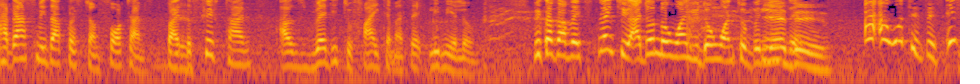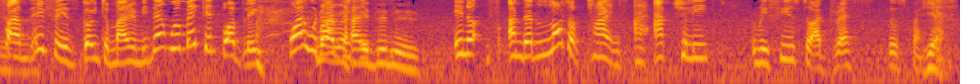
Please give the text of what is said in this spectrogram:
had asked me that question four times. By the fifth time, I was ready to fight him. I said, leave me alone. Because I've explained to you, I don't know why you don't want to believe Yeah, it. it is. Ah, ah, what is this? If I'm, if he's going to marry me, then we'll make it public. Why would Why I be? hiding You know, and a lot of times I actually refuse to address those questions. Yes.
